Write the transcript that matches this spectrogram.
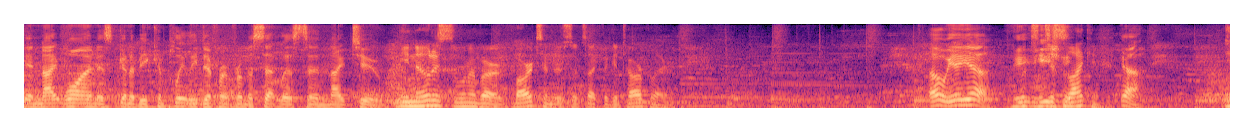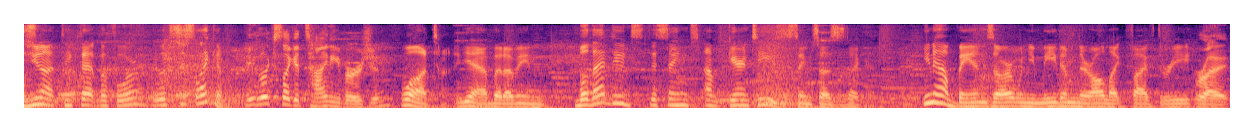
in night one is going to be completely different from the set list in night two. You notice one of our bartenders looks like the guitar player. Oh yeah, yeah. He, Looks just like him. Yeah, Did you not think that before? He looks just like him. he looks like a tiny version. Well, a ton, yeah, but I mean, well, that dude's the same. I guarantee he's the same size as that guy. You know how bands are when you meet them; they're all like five three. Right,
